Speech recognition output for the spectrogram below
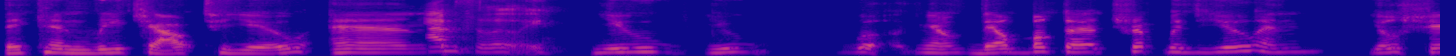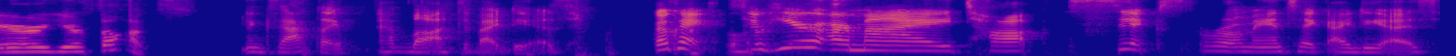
they can reach out to you and absolutely you you will you know they'll book a trip with you and you'll share your thoughts. Exactly. I have lots of ideas. Okay, Excellent. so here are my top six romantic ideas.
